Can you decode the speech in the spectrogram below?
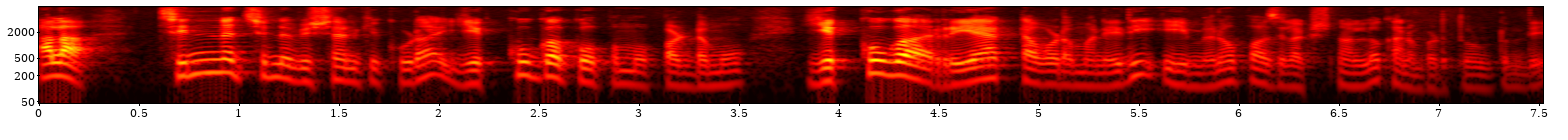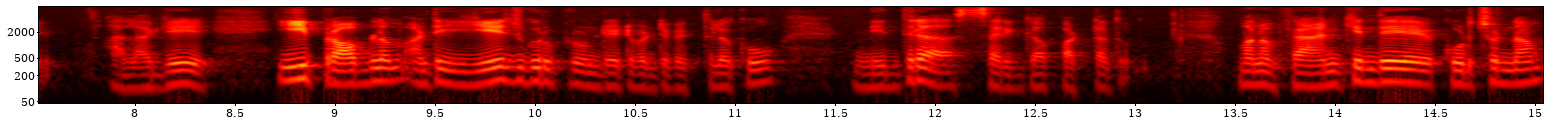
అలా చిన్న చిన్న విషయానికి కూడా ఎక్కువగా కోపం పడ్డము ఎక్కువగా రియాక్ట్ అవ్వడం అనేది ఈ మెనోపాజ్ లక్షణాల్లో కనబడుతూ ఉంటుంది. అలాగే ఈ ప్రాబ్లం అంటే ఈ ఏజ్ గ్రూప్లో ఉండేటువంటి వ్యక్తులకు నిద్ర సరిగ్గా పట్టదు. మనం ఫ్యాన్ కిందే కూర్చున్నాం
